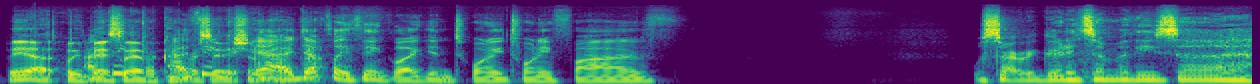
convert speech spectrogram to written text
but yeah, we basically think- have a conversation. I think, yeah, I that. definitely think like in 2025, we'll start regretting some of these uh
